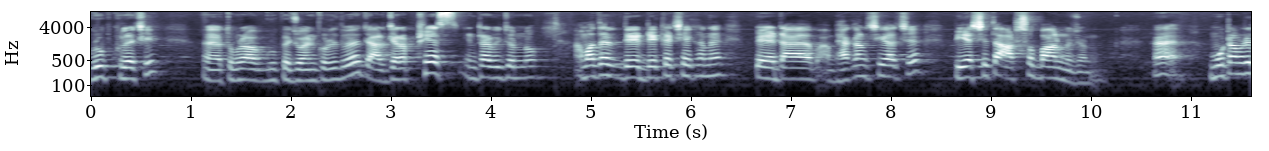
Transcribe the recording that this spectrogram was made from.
গ্রুপ খুলেছি। তোমরা গ্রুপে জয়েন করে দেবে। আর যারা ফ্রেশ ইন্টারভিউর জন্য, আমাদের ডেকেছে এখানে ভ্যাকান্সি আছে পিএসসিতে আটশো বাহান্ন জন। হ্যাঁ মোটামুটি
